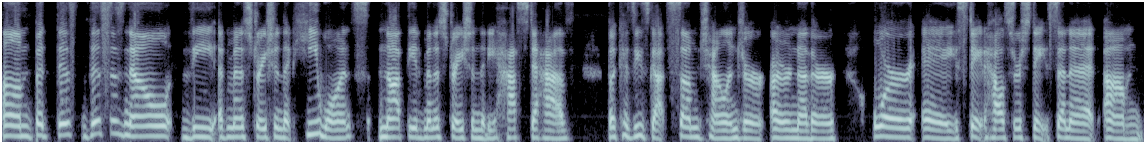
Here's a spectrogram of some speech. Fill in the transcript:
Um, but this this is now the administration that he wants, not the administration that he has to have because he's got some challenger or another or a state house or state senate um,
